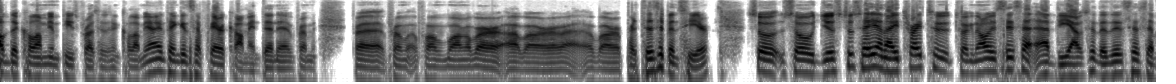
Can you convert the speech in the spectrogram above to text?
of the Colombian peace process in Colombia. I think it's a fair comment, and uh, from from from one of our of our of our participants here. So so just to say, and I try to to acknowledge this at, the outset that this is a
